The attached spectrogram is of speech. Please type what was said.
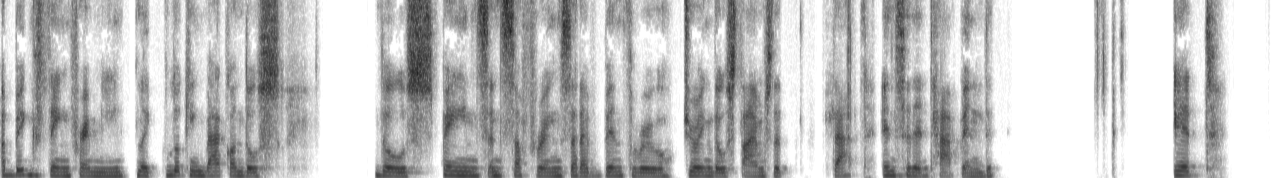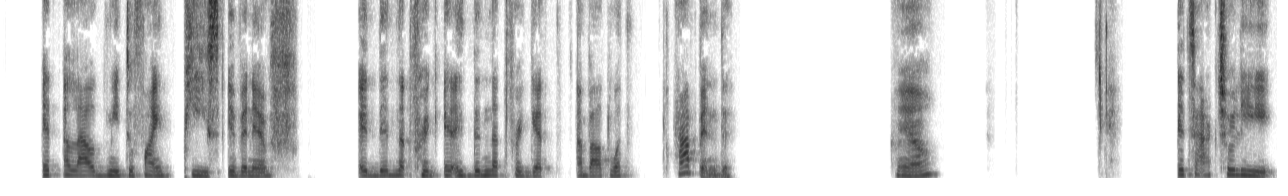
a big thing for me like looking back on those those pains and sufferings that I've been through during those times that that incident happened it it allowed me to find peace even if I did not forget I did not forget about what happened. Yeah. It's actually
